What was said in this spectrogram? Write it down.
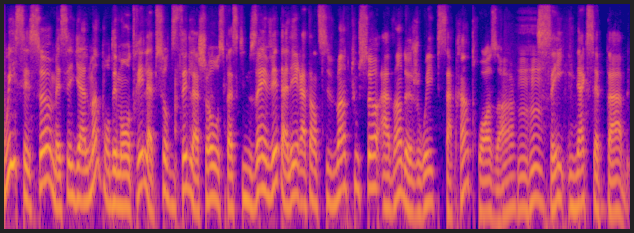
Oui, c'est ça, mais c'est également pour démontrer l'absurdité de la chose, parce qu'il nous invite à lire attentivement tout ça avant de jouer, puis ça prend trois heures. Mhm. C'est inacceptable.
